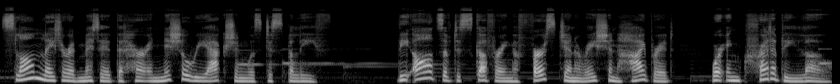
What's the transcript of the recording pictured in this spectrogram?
Slon later admitted that her initial reaction was disbelief. The odds of discovering a first generation hybrid were incredibly low.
